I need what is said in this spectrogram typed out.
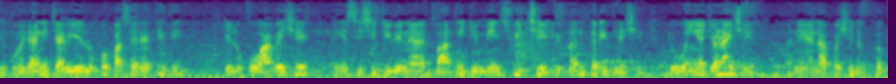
એ ભોયરાની ચાવી એ લોકો પાસે રહેતી હતી. એ લોકો આવે છે અહીંયા સીસીટીવીના બહારની જે મેઇન સ્વિચ છે એ બંધ કરી દે છે. એવું અહીંયા જણાય છે અને એના પછી લગભગ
